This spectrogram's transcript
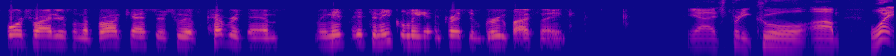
sports writers and the broadcasters who have covered them, I mean it's it's an equally impressive group, I think. Yeah, it's pretty cool. Um, what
